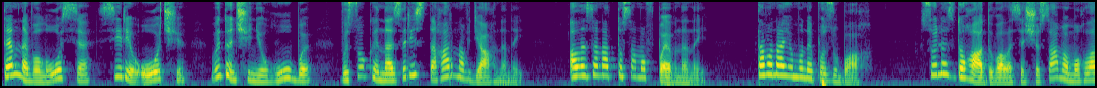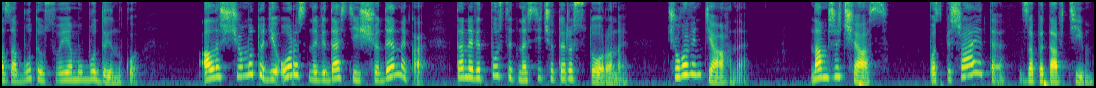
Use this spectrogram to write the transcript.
темне волосся, сірі очі, витончені губи, високий на зріст та гарно вдягнений, але занадто самовпевнений. Та вона йому не по зубах. Соля здогадувалася, що саме могла забути у своєму будинку. Але ж чому тоді Орест не віддасть їй щоденника та не відпустить на всі чотири сторони? Чого він тягне? Нам вже час. Поспішаєте? запитав Тім.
